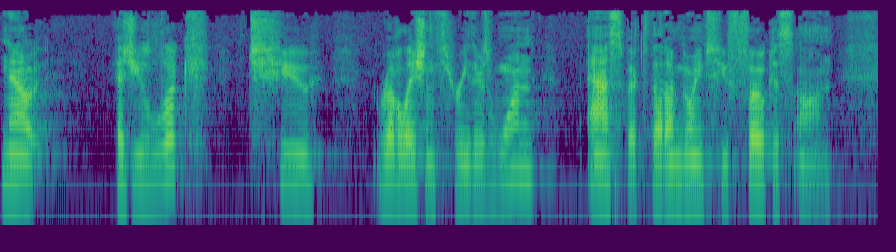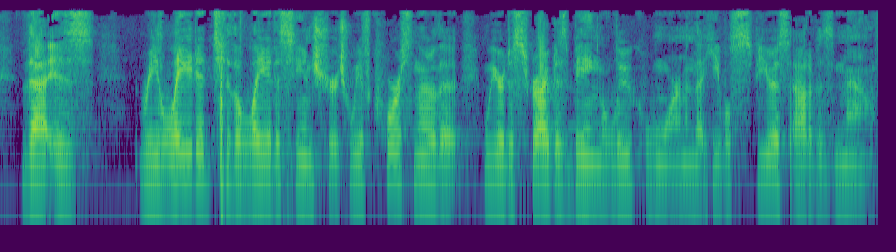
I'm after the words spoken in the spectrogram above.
Now, as you look to Revelation 3, there's one aspect that I'm going to focus on that is related to the Laodicean church. We, of course, know that we are described as being lukewarm and that he will spew us out of his mouth.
